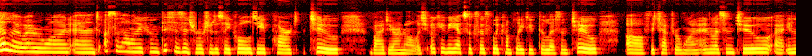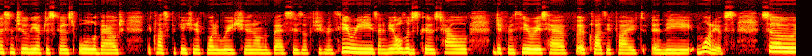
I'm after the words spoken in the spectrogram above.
Hello everyone and assalamu alaikum. This is Introduction to Psychology Part 2 by General Knowledge. Okay, we have successfully completed the lesson 2 of the chapter 1 and lesson 2 uh, in lesson 2 we have discussed all about the classification of motivation on the basis of different theories and we also discussed how different theories have uh, classified uh, the motives. So uh,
